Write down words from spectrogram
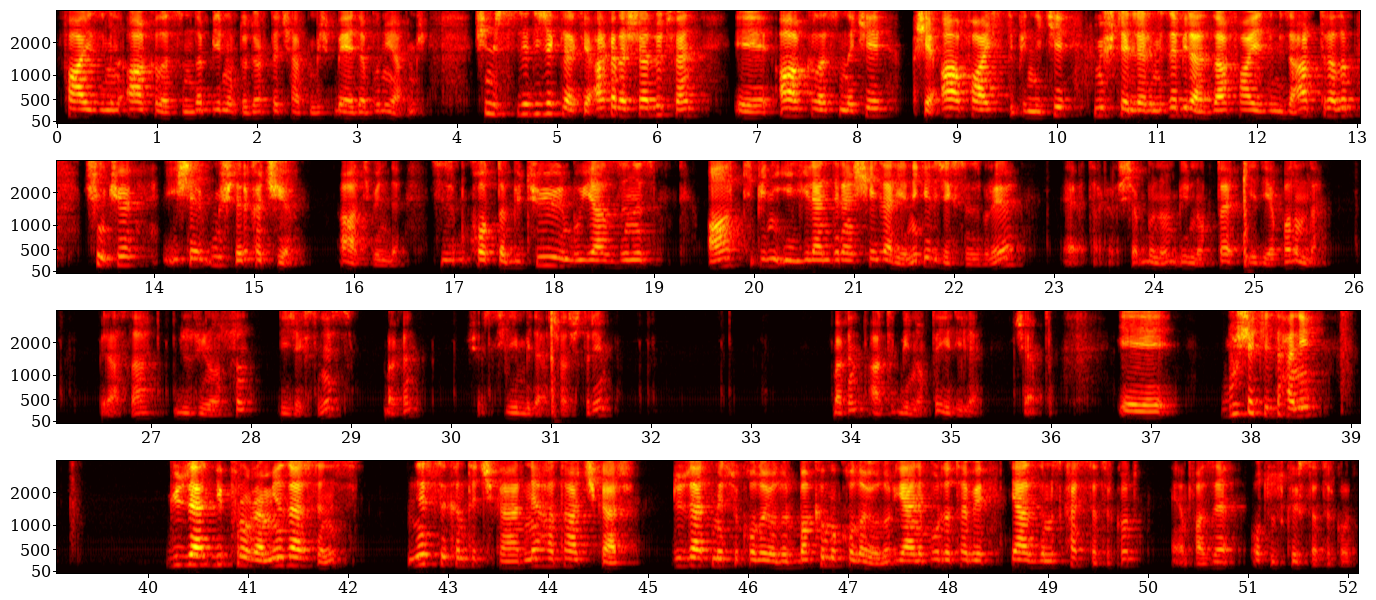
faizimin A klasında 1.4 ile çarpmış. B'de bunu yapmış. Şimdi size diyecekler ki arkadaşlar lütfen e, A klasındaki şey A faiz tipindeki müşterilerimize biraz daha faizimizi arttıralım. Çünkü işte müşteri kaçıyor A tipinde. Siz bu kodda bütün bu yazdığınız A tipini ilgilendiren şeyler yerine geleceksiniz buraya. Evet arkadaşlar bunu 1.7 yapalım da biraz daha düzgün olsun diyeceksiniz. Bakın şöyle sileyim bir daha çalıştırayım. Bakın artık 1.7 ile şey yaptım. Ee, bu şekilde hani güzel bir program yazarsanız ne sıkıntı çıkar ne hata çıkar düzeltmesi kolay olur, bakımı kolay olur. Yani burada tabi yazdığımız kaç satır kod? En fazla 30-40 satır kod.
